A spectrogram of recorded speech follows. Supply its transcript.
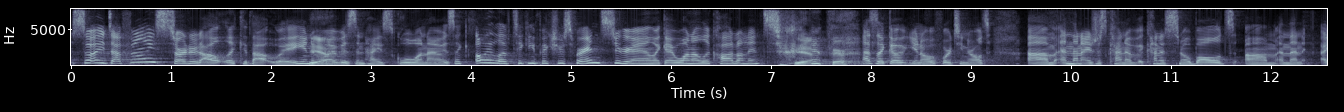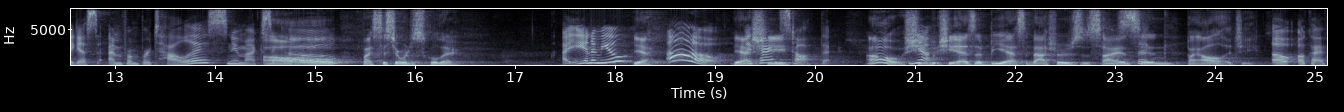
so I definitely started out like that way. You know, Yeah. I was in high school and I was like, oh, I love taking pictures for Instagram. Like I want to look hot on Instagram. Yeah, fair. As like a, you know, a 14 year old. Um, and then I just kind of, it kind of snowballed. Um, and then I guess I'm from Portales, New Mexico. Oh, my sister went to school there. At ENMU? Yeah. Oh. Yeah, My parents she- taught there. Oh, she Yeah. she has a BS, a bachelor's of science in biology. Oh, okay.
